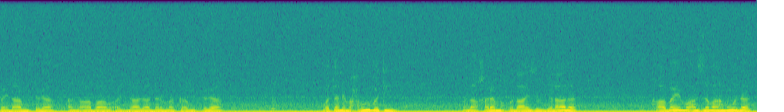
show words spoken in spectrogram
پیدا بودتگا، از آبا و اجدادا در مکہ بودتگا. وطن محبوبتی خدا خرم خدای ذوالجلالت خوابہ معظمہ حمودت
